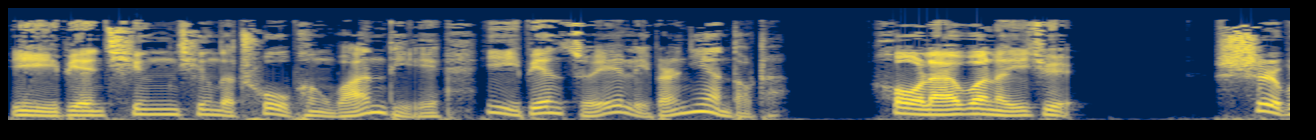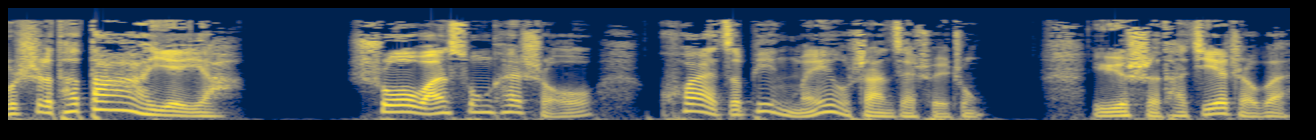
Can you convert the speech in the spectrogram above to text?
一边轻轻的触碰碗底，一边嘴里边念叨着。后来问了一句：“是不是他大爷呀？”说完松开手，筷子并没有站在水中。于是他接着问：“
